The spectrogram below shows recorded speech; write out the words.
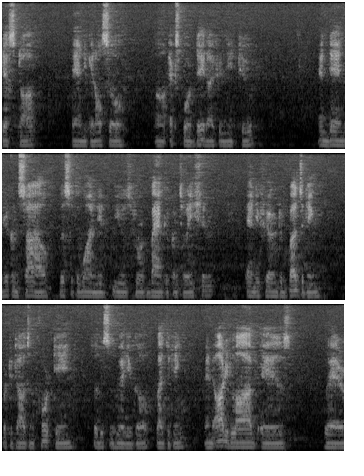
desktop. And you can also uh, export data if you need to. And then reconcile. This is the one you use for bank reconciliation. And if you're into budgeting for 2014 so this is where you go budgeting. And audit log is where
